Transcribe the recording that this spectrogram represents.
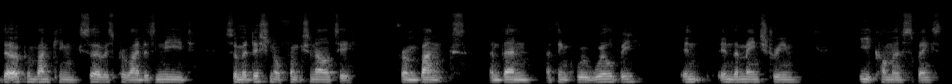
the open banking service providers need some additional functionality from banks, and then I think we will be in in the mainstream e-commerce space.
